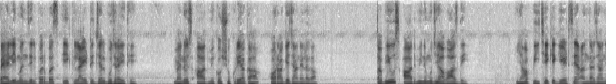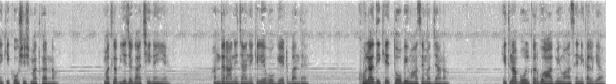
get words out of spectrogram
पहली मंजिल पर बस एक लाइट जल बुझ रही थी। मैंने उस आदमी को शुक्रिया कहा और आगे जाने लगा। तभी उस आदमी ने मुझे आवाज़ दी। यहाँ पीछे के गेट से अंदर जाने की कोशिश मत करना। मतलब ये जगह अच्छी नहीं है। अंदर आने जाने के लिए वो गेट बंद है। खुला दिखे तो भी वहाँ से मत जाना। इतना बोलकर वो आदमी वहाँ से निकल गया।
